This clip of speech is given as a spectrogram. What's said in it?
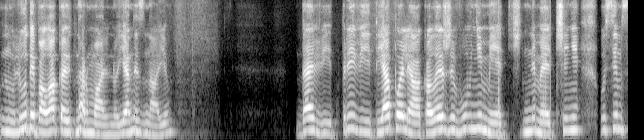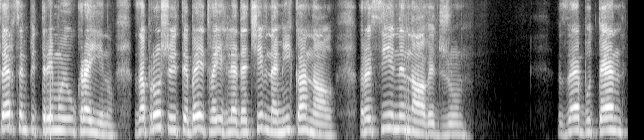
ну, люди балакають нормально, я не знаю. Давід, привіт, я поляк, але живу в Німеч... Німеччині. Усім серцем підтримую Україну. Запрошую тебе і твоїх глядачів на мій канал. Росію ненавиджу. Зе Бутен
